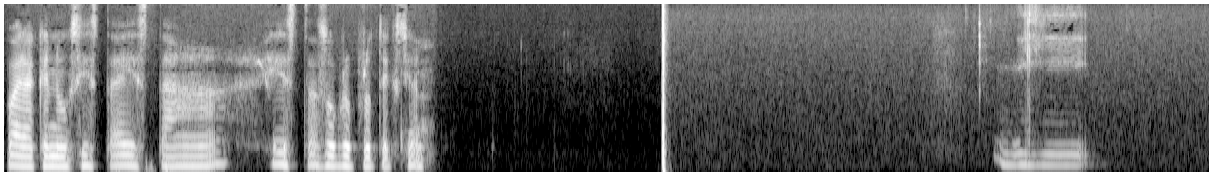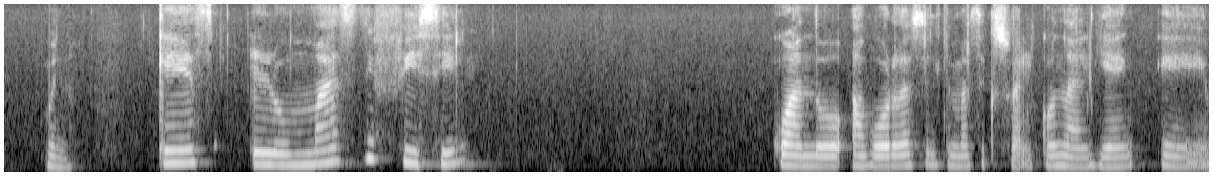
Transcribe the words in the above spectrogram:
para que no exista esta, esta sobreprotección. Y bueno, ¿qué es lo más difícil cuando abordas el tema sexual con alguien eh,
